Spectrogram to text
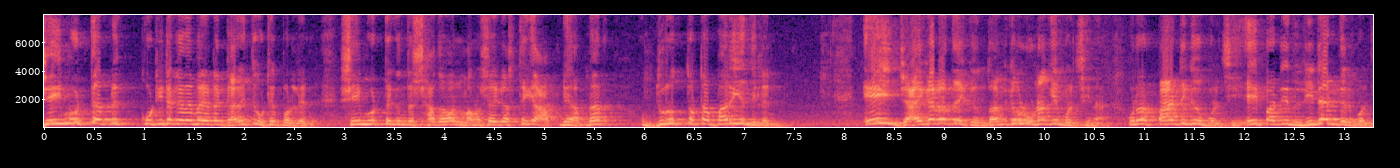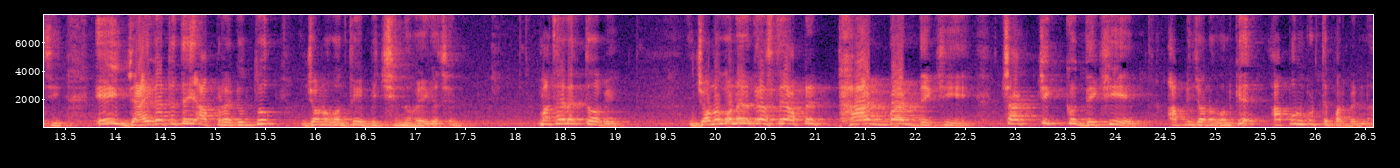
যেই মুহূর্তে আপনি কোটি টাকা দামের একটা গাড়িতে উঠে পড়লেন, সেই মুহূর্তে কিন্তু সাধারণ মানুষের কাছ থেকে আপনি আপনার দূরত্বটা বাড়িয়ে দিলেন। এই জায়গাটাতেই কিন্তু আমি কেবল ওনাকে বলছি না, ওনার পার্টিকেও বলছি, এই পার্টির লিডারদের বলছি, এই জায়গাটাতেই আপনারা কিন্তু জনগণ থেকে বিচ্ছিন্ন হয়ে গেছেন। মাথায় রাখতে হবে। জনগণের কাছ থেকে আপনি থার্ড দেখিয়ে, চাকচিক্য দেখিয়ে আপনি জনগণকে আপন করতে পারবেন না।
